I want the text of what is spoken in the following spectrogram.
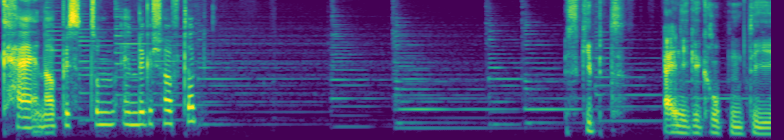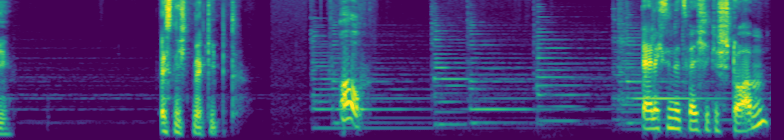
keiner bis zum Ende geschafft hat? Es gibt einige Gruppen, die es nicht mehr gibt. Oh, Ehrlich, sind jetzt welche gestorben?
